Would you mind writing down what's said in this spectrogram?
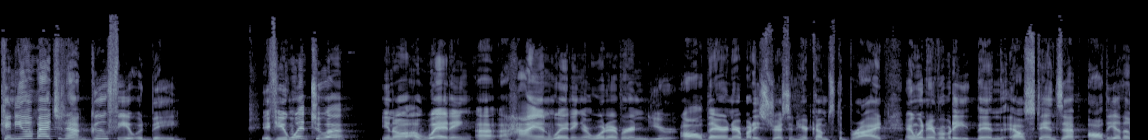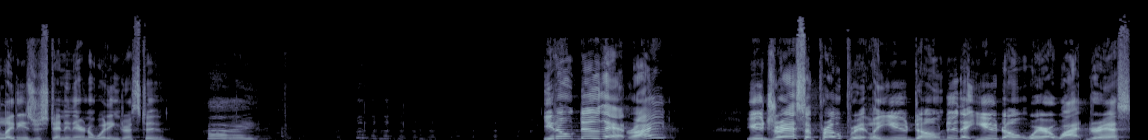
Can you imagine how goofy it would be if you went to a you know, a wedding, a, high end wedding or whatever, and you're all there and everybody's dressed, and here comes the bride. And when everybody then else stands up, all the other ladies are standing there in a wedding dress too. Hi. you don't do that, right? You dress appropriately. You don't do that. You don't wear a white dress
